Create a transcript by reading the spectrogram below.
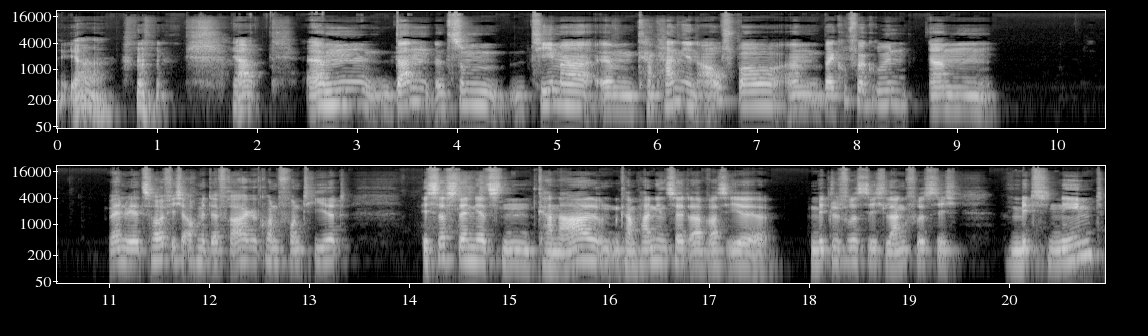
Ja. ja. Ähm, dann zum Thema ähm, Kampagnenaufbau ähm, bei Kupfergrün. Ähm, werden wir jetzt häufig auch mit der Frage konfrontiert, ist das denn jetzt ein Kanal und ein Kampagnen-Setup, was ihr mittelfristig, langfristig mitnehmt.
